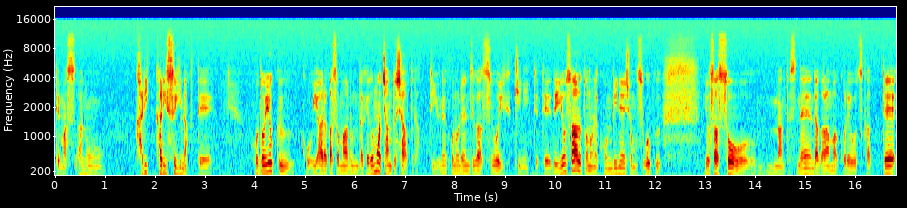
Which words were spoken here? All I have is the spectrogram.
てます。あのカリカリすぎなくて程よくこう柔らかさもあるんだけどもちゃんとシャープだっていうねこのレンズがすごい気に入ってて。で EOSR とのねコンビネーションもすごく良さそうなんですね。だからまあこれを使って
